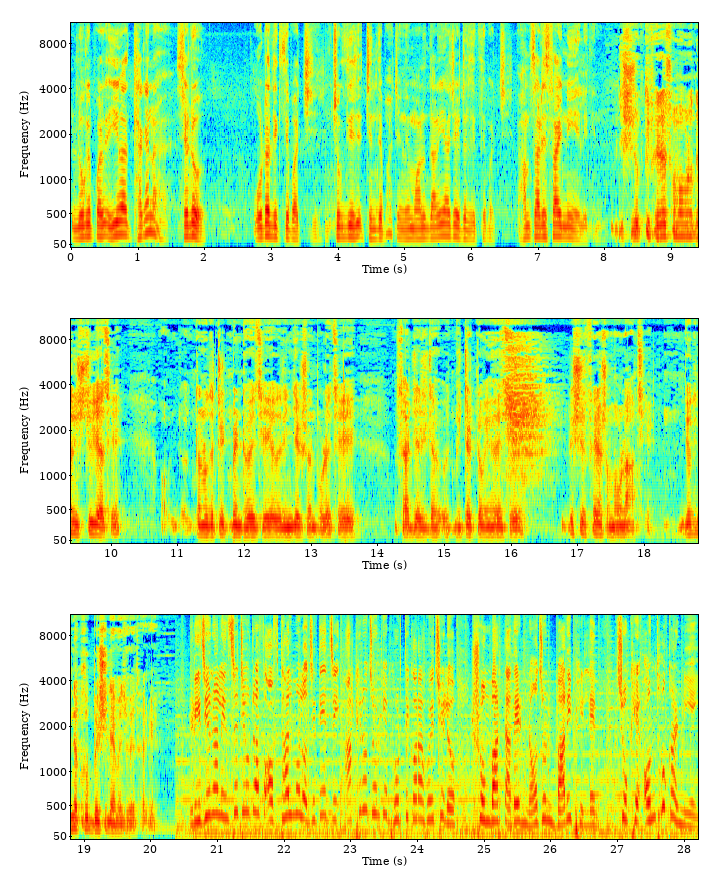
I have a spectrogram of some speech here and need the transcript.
লোকে ইয়ে থাকে না সেটো ওটা দেখতে পাচ্ছি। চোখ দিয়ে চিনতে পারছি না। মানুষ দাঁড়িয়ে আছে এটা দেখতে পাচ্ছি। হাম স্যাটিসফাইড নেই লেকিন দৃষ্টিশক্তি ফেরার সম্ভাবনা তো নিশ্চয়ই আছে। কারণ ওদের ট্রিটমেন্ট হয়েছে ওদের ইঞ্জেকশন পড়েছে সার্জারিটা ভিটারটমি হয়েছে। দৃষ্টি ফেরার সম্ভাবনা আছে। যদি না খুব বেশি ড্যামেজ হয়ে থাকে। রিজিওনাল ইনস্টিটিউট অফ অফথালমোলজিতে যে আঠেরো জনকে ভর্তি করা হয়েছিল সোমবার তাদের নজন বাড়ি ফিরলেন। চোখে অন্ধকার নিয়েই।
